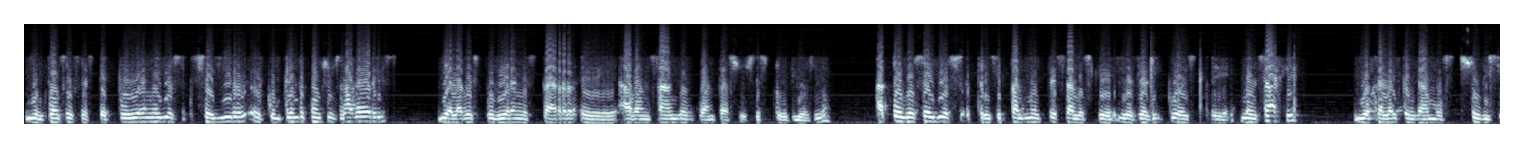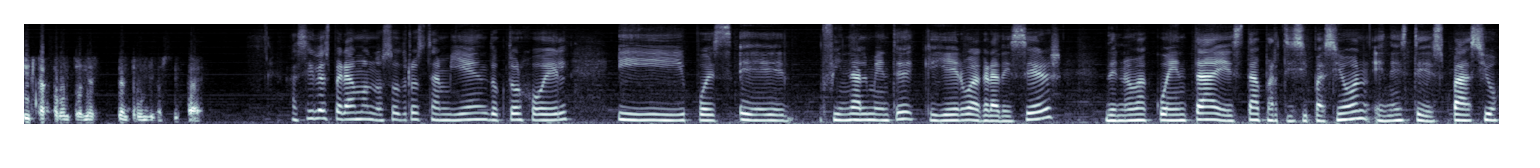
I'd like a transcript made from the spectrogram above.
y entonces este pudieran ellos seguir eh, cumpliendo con sus labores y a la vez pudieran estar eh, avanzando en cuanto a sus estudios, ¿no? A todos ellos, principalmente es a los que les dedico este mensaje y ojalá tengamos su visita pronto en este centro universitario. Así lo esperamos nosotros también, doctor Joel, y pues eh, finalmente quiero agradecer de nueva cuenta esta participación en este espacio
